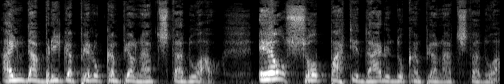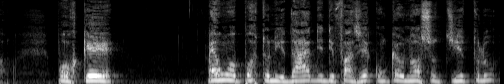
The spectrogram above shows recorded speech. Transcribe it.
ainda briga pelo campeonato estadual. Eu sou partidário do campeonato estadual, porque é uma oportunidade de fazer com que o nosso título,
